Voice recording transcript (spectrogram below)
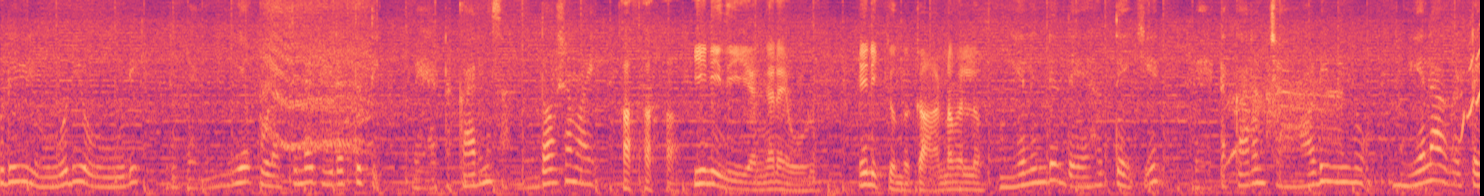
ഒടുവിൽ ഓടി ഓടി ഒരു വലിയ കുളത്തിന്റെ തീരത്തെത്തി. വേട്ടക്കാരന് സന്തോഷമായി. ഇനി നീ എങ്ങനെ ഓടും? എനിക്കൊന്ന് കാണണമല്ലോ. മുയലിന്റെ ദേഹത്തേക്ക് വേട്ടക്കാരൻ ചാടി വീണു. മുയലാകട്ടെ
